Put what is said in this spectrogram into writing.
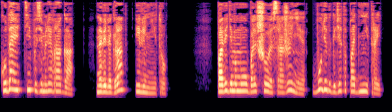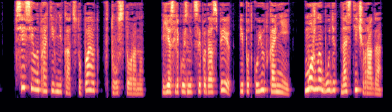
Куда идти по земле врага? На Велиград или Нитру? По-видимому, большое сражение будет где-то под Нитрой. Все силы противника отступают в ту сторону. Если кузнецы подоспеют и подкуют коней, можно будет настичь врага.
